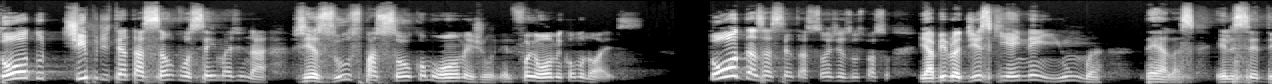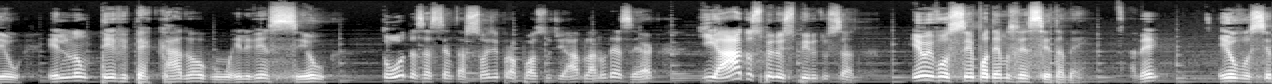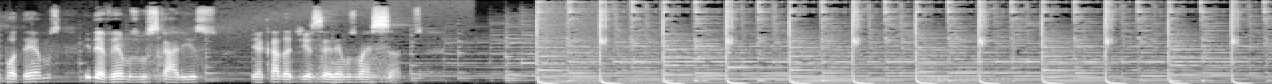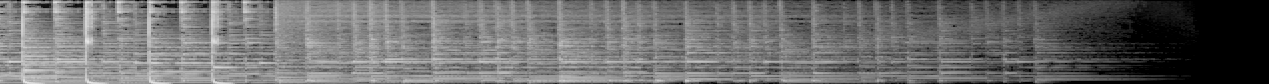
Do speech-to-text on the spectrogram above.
Todo tipo de tentação que você imaginar, Jesus passou como homem, Júnior. Ele foi homem como nós. Todas as tentações Jesus passou. E a Bíblia diz que em nenhuma delas ele cedeu. Ele não teve pecado algum. Ele venceu todas as tentações e propósitos do diabo lá no deserto, guiados pelo Espírito Santo. Eu e você podemos vencer também. Amém? Eu e você podemos e devemos buscar isso. E a cada dia seremos mais santos.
